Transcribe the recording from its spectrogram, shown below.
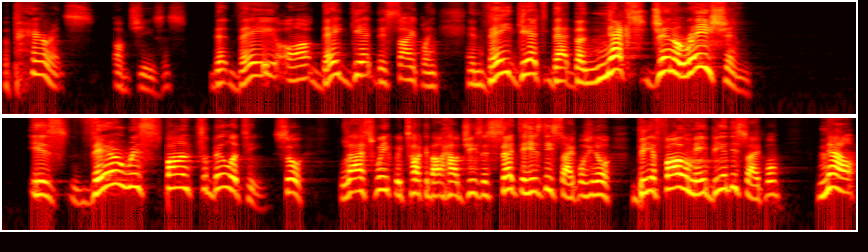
the parents of Jesus that they are they get discipling and they get that the next generation is their responsibility. So last week we talked about how Jesus said to his disciples, you know, be a follow me, be a disciple. Now,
